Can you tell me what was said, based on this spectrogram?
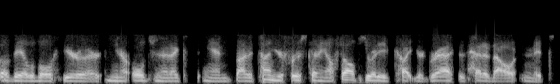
available here are, I mean, are old genetics, and by the time you're first cutting alfalfa is ready to cut, your grass is headed out, and it's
